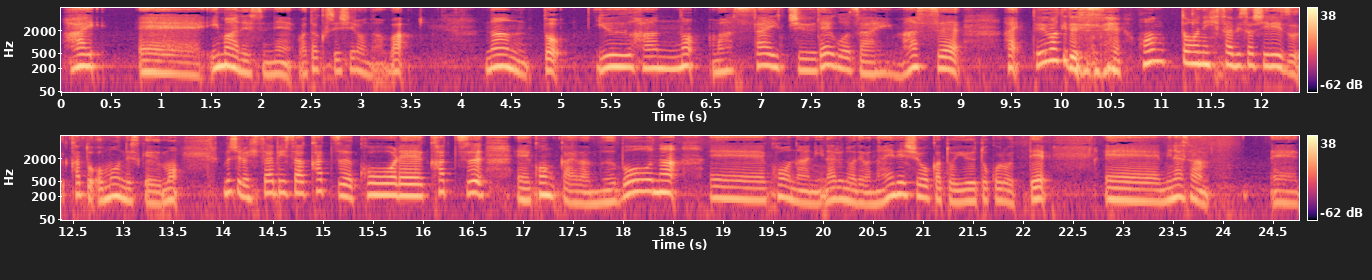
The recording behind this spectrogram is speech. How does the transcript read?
はい、えー、今ですね、私シロナは、なんと、夕飯の真っ最中でございます。はい。というわけでですね、本当に久々シリーズかと思うんですけれども、むしろ久々かつ恒例かつ、えー今回は無謀な、えーコーナーになるのではないでしょうかというところで、えー皆さん、え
